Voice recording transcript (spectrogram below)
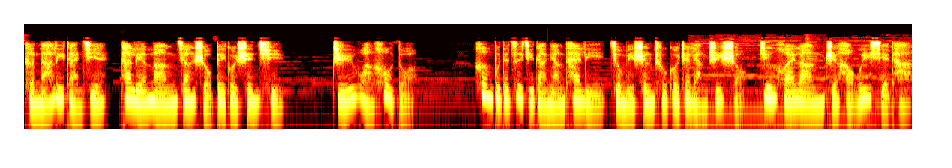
可哪里敢接？他连忙将手背过身去，直往后躲，恨不得自己打娘胎里就没生出过这两只手。君怀郎只好威胁他：“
